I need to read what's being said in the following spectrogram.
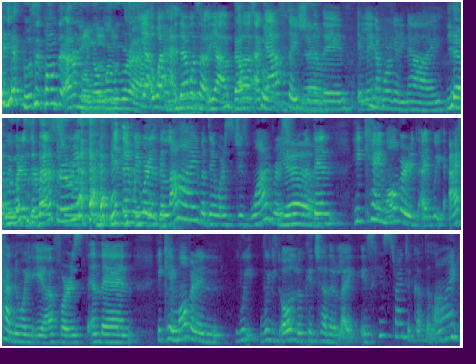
Yeah, was it Palm Desert? I don't even Palm know where we were at. Yeah, well, that was a yeah That uh, was a cool. gas station, Yeah. and then Elena Morgan and I. Yeah, we went to in the bathroom, yeah. and then we were in the line, but there was just one restroom, Yeah. and then he came over. I we I had no idea first, and then he came over and. We, we all look at each other like, is he trying to cut the line?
